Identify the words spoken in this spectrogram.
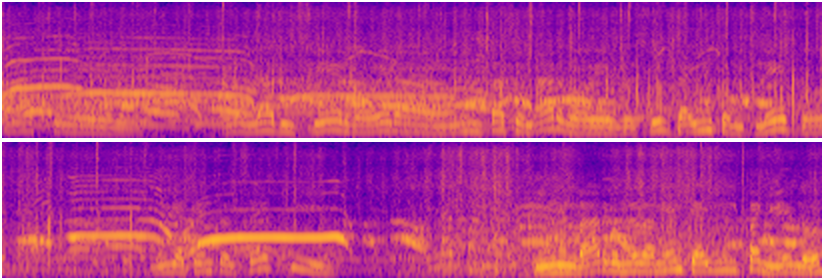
pase por el lado izquierdo era un pase largo y resulta incompleto. Muy atento el safety. Sin embargo, nuevamente hay pañuelo.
